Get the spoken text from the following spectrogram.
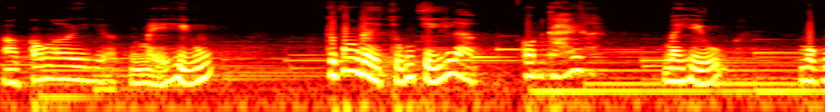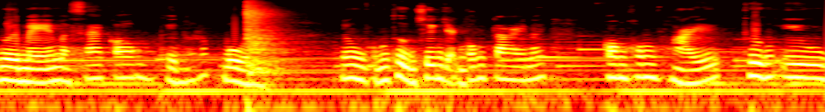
à, con ơi mẹ hiểu. Cái vấn đề cũng chỉ là con cái thôi. Mẹ hiểu một người mẹ mà xa con thì nó rất buồn. Nhưng cũng thường xuyên dặn con trai nói con không phải thương yêu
